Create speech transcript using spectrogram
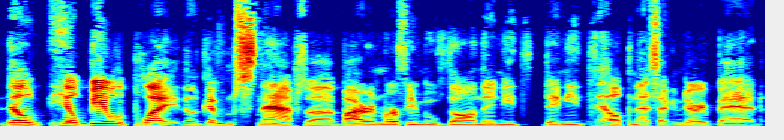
they'll he'll be able to play. They'll give him snaps. Uh, Byron Murphy moved on. They need they need help in that secondary bad.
